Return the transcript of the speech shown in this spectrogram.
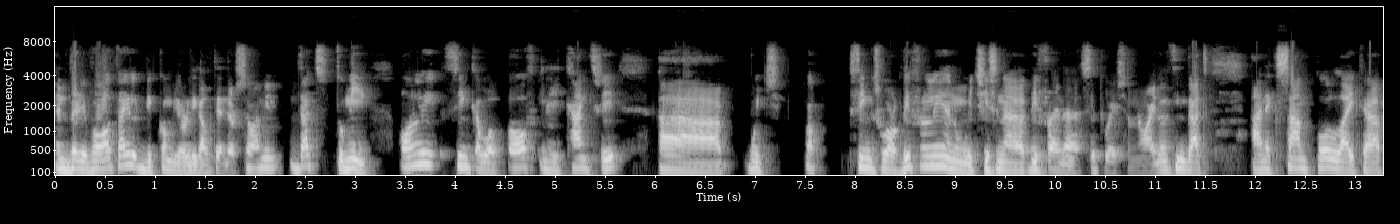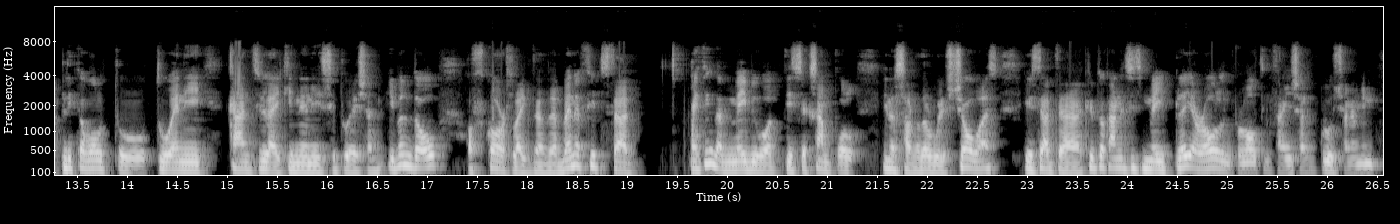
and very volatile become your legal tender. So, I mean, that's to me only thinkable of in a country uh, which well, things work differently and which is in a different uh, situation. No, I don't think that an example like uh, applicable to, to any country like in any situation, even though, of course, like the, the benefits that I think that maybe what this example in El Salvador will show us is that uh, cryptocurrencies may play a role in promoting financial inclusion. I mean,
